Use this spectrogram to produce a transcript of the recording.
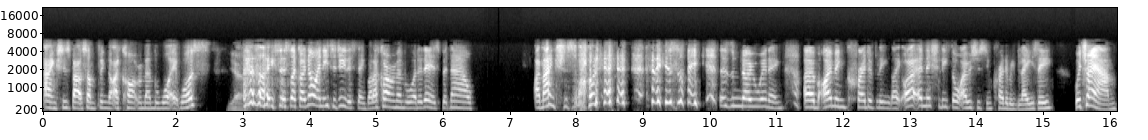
anxious about something that I can't remember what it was. Yeah. like so it's like I know I need to do this thing, but I can't remember what it is. But now I'm anxious about it. and it's like there's no winning. Um, I'm incredibly like I initially thought I was just incredibly lazy, which I am.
